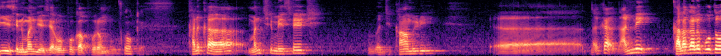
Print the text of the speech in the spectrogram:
ఈ సినిమాని చేశారు ఉప్పు కప్పురం. ఓకే. కనుక మంచి మెసేజ్ మంచి కామెడీ అన్ని కలగలుపుతో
